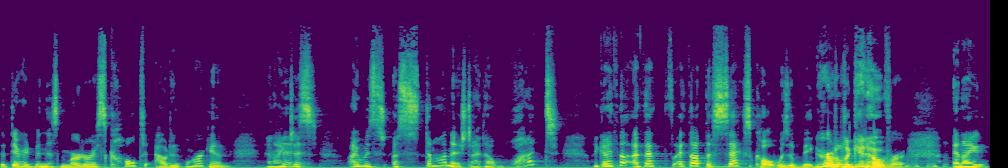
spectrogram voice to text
that there had been this murderous cult out in Oregon, and I just, I was astonished. I thought, what? Like I thought, I thought, I thought the sex cult was a big hurdle to get over, and I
